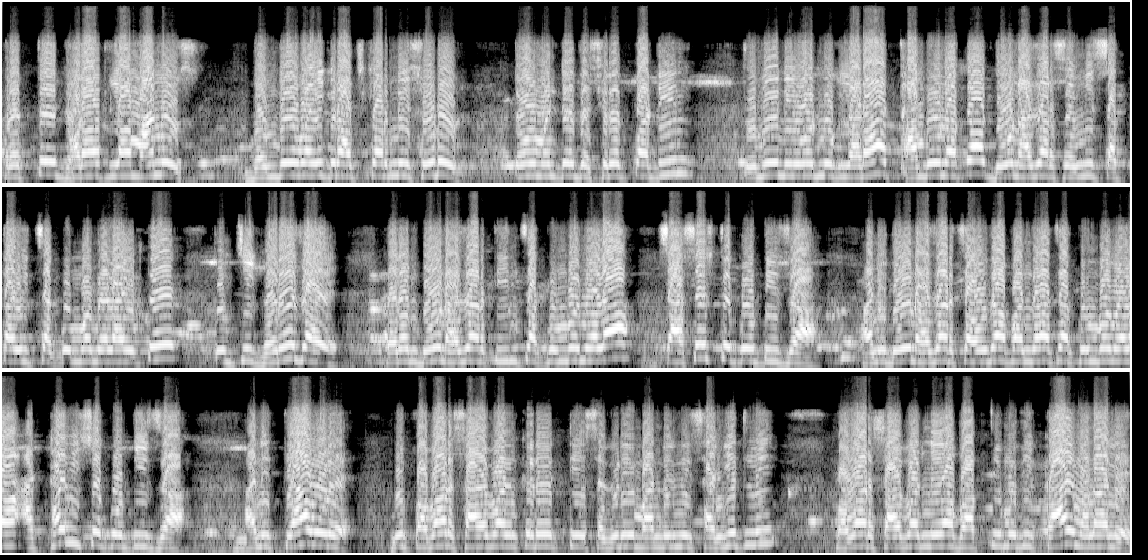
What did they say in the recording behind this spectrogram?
प्रत्येक घरातला माणूस बंदेवाईक राजकारणी सोडून तो म्हणते दशरथ पाटील तुम्ही निवडणूक लढा थांबू नका दोन हजार सव्वीस सत्तावीसचा कुंभमेळा येते तुमची गरज आहे. कारण दोन हजार तीनचा कुंभमेळा सहासष्ट कोटीचा आणि दोन हजार चौदा पंधराचा कुंभमेळा अठ्ठावीसशे कोटीचा. आणि त्यामुळे मी पवार साहेबांकडे ती सगळी मांडणी सांगितली. पवार साहेबांनी या बाबतीमध्ये काय म्हणाले?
